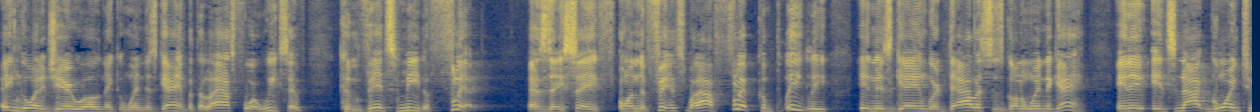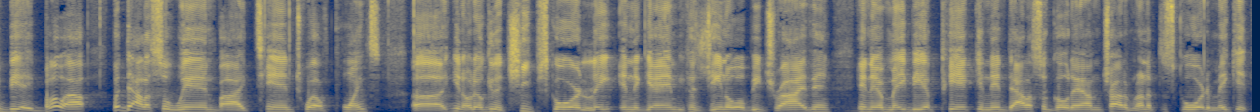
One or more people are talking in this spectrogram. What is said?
they can go into Jerry World and they can win this game. But the last four weeks have convinced me to flip, as they say, on the fence. But I flipped completely in this game where Dallas is going to win the game. And it, it's not going to be a blowout, but Dallas will win by 10, 12 points. Uh, you know, they'll get a cheap score late in the game because Geno will be driving and there may be a pick, and then Dallas will go down and try to run up the score to make it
